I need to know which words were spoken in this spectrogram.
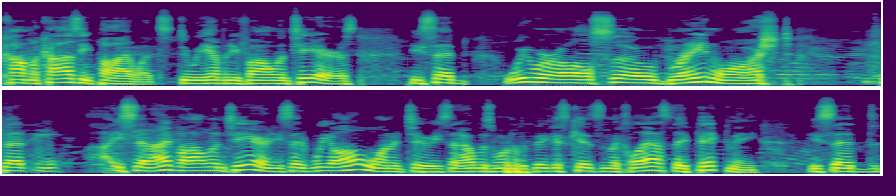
Kamikaze pilots. Do we have any volunteers? He said, We were all so brainwashed that he said I volunteered. He said we all wanted to. He said I was one of the biggest kids in the class. They picked me. He said,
